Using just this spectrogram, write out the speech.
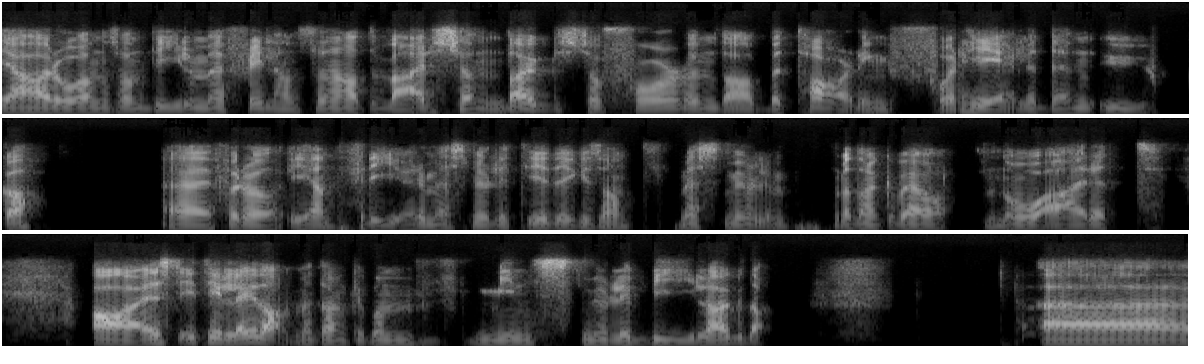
jeg har òg en sånn deal med frilanserne at hver søndag så får de da betaling for hele den uka. Eh, for å igjen frigjøre mest mulig tid, ikke sant. Mest mulig med tanke på at nå er et AS i tillegg, da, med tanke på minst mulig bilag, da. Uh,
